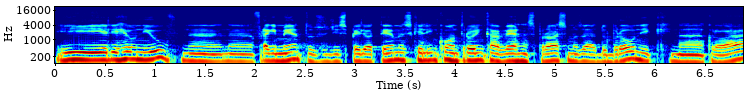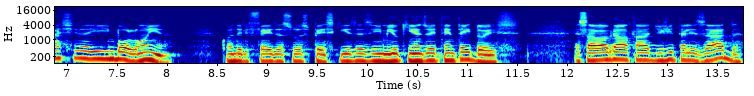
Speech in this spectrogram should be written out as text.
E ele reuniu na, na, fragmentos de espelhotemas que ele encontrou em cavernas próximas a Dubrovnik, na Croácia, e em Bolonha, quando ele fez as suas pesquisas em 1582. Essa obra está digitalizada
